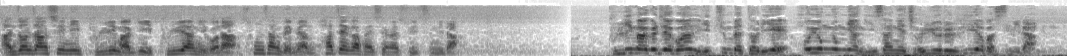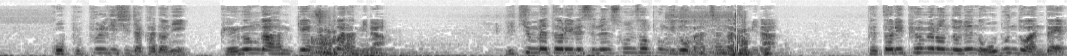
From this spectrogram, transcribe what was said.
안전장치인 이 분리막이 불량이거나 손상되면 화재가 발생할 수 있습니다. 분리막을 제거한 리튬 배터리에 허용 용량 이상의 전류를 흘려봤습니다. 곧 부풀기 시작하더니 굉음과 함께 폭발합니다. 리튬 배터리를 쓰는 손선풍기도 마찬가지입니다. 배터리 표면 온도는 5분도 안 돼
